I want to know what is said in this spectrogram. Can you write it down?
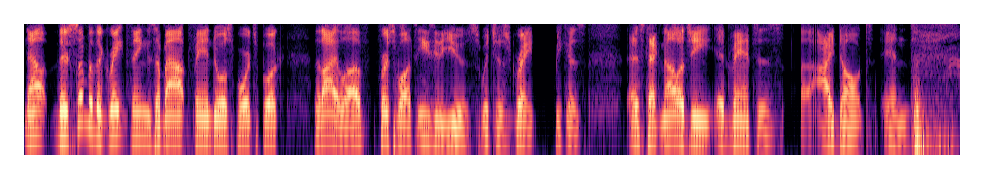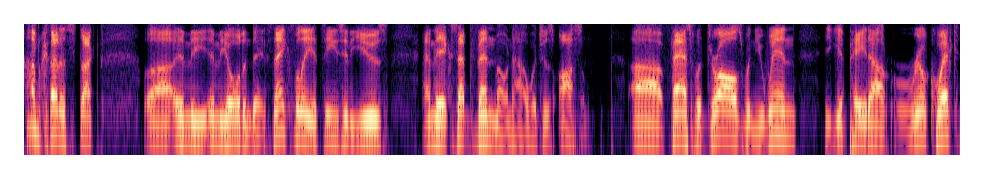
Now, there's some of the great things about FanDuel Sportsbook that I love. First of all, it's easy to use, which is great because as technology advances, uh, I don't, and I'm kind of stuck uh, in the in the olden days. Thankfully, it's easy to use, and they accept Venmo now, which is awesome. Uh, fast withdrawals when you win, you get paid out real quick.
